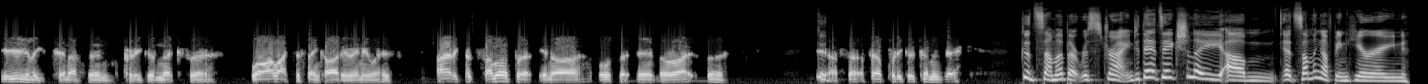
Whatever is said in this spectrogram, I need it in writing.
you usually turn up in pretty good nick. So, well, I like to think I do, anyways. I had a good summer, but you know, I also earned all right. So, yeah, I felt, felt pretty good coming back. Good summer, but restrained. That's actually um, it's something I've been hearing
